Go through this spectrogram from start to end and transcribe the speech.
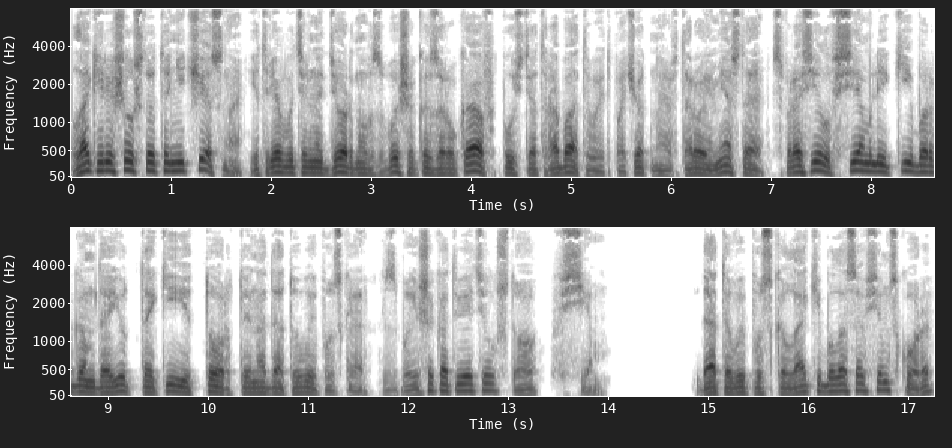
Лаки решил, что это нечестно, и, требовательно дернув Збышика за рукав, пусть отрабатывает почетное второе место, спросил, всем ли киборгам дают такие торты на дату выпуска. Збышек ответил, что всем. Дата выпуска Лаки была совсем скоро,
